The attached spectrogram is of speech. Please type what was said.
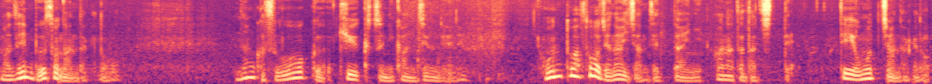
まあ全部嘘なんだけどなんかすごく窮屈に感じるんだよね。本当はそうじゃないじゃん絶対に。あなたたちって。って思っちゃうんだけど。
